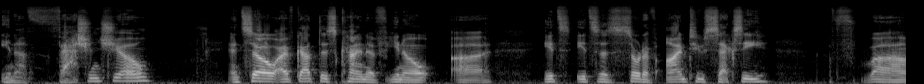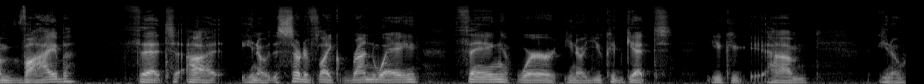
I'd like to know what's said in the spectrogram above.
in a fashion show. And so I've got this kind of, you know, uh, it's it's a sort of I'm too sexy um, vibe that uh, you know this sort of like runway thing where you know you could get you could um, you know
